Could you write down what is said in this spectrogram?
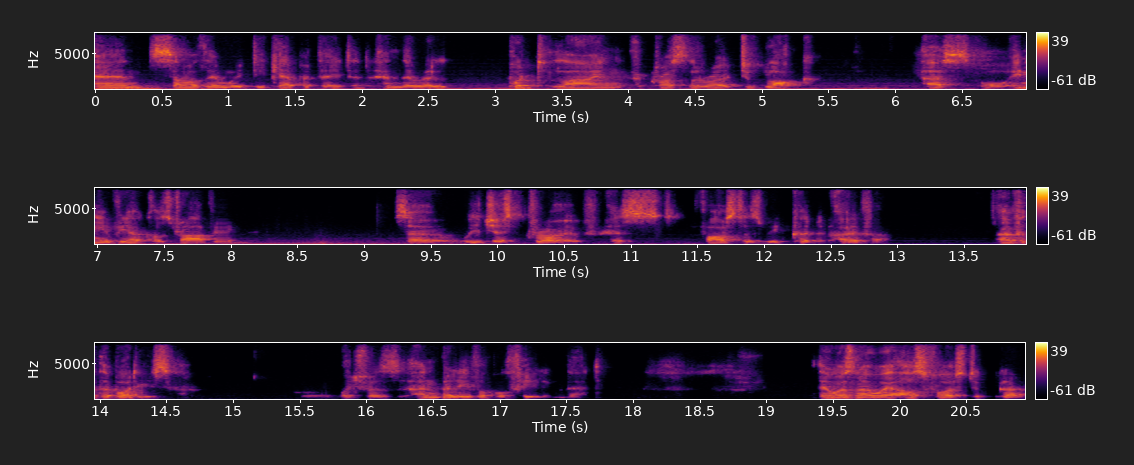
and some of them were decapitated, and they were put lying across the road to block us or any vehicles driving. So we just drove as fast as we could over over the bodies, which was unbelievable feeling that there was nowhere else for us to go.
